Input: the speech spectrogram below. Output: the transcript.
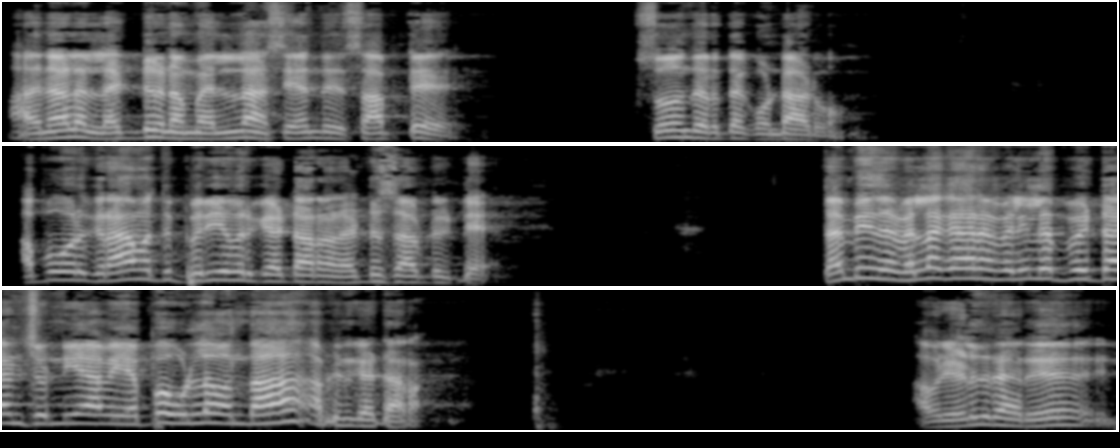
அதனால லட்டு நம்ம எல்லாம் சேர்ந்து சாப்பிட்டு சுதந்திரத்தை கொண்டாடுவோம். அப்போ ஒரு கிராமத்து பெரியவர் கேட்டாராம் லட்டு சாப்பிட்டுக்கிட்டே. தம்பி இந்த வெள்ளக்காரன் வெளியில போயிட்டான்னு சொன்னியா அவன் எப்ப உள்ள வந்தான்? அப்படின்னு கேட்டாராம். அவர் எழுதுறாரு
